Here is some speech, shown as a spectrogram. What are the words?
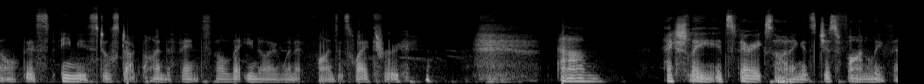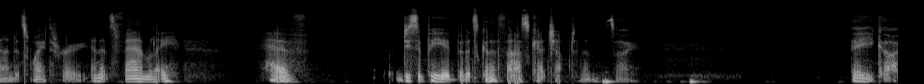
oh, there's emus still stuck behind the fence. I'll let you know when it finds its way through. um, actually, it's very exciting. It's just finally found its way through, and its family have disappeared, but it's going to fast catch up to them. So there you go.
